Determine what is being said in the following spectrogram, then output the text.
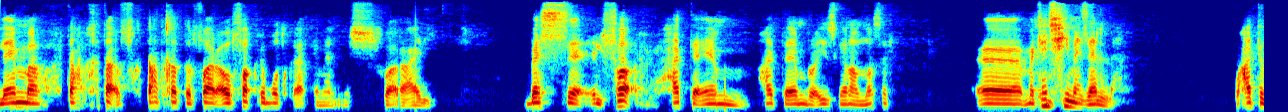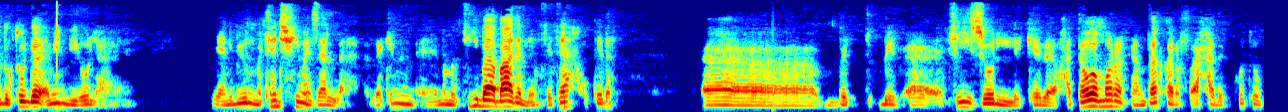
لا إما تحت خط الفقر أو فقر مدقع كمان مش فقر عادي. بس الفقر حتى أيام حتى أيام رئيس جمال عبد الناصر آه، ما كانش فيه مذلة وحتى الدكتور جلال أمين بيقولها يعني بيقول ما كانش فيه مذلة لكن لما بتيجي بقى بعد الانفتاح وكده آه بيبقى في ذل كده. حتى هو مرة كان ذكر في أحد الكتب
